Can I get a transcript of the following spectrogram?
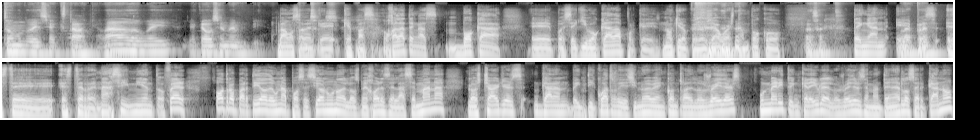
todo el mundo decía que estaba acabado, güey, y acabó siendo MVP. Vamos a ver qué, qué, pasa. Ojalá tengas boca eh, pues equivocada, porque no quiero que los Jaguars tampoco tengan eh, pues este, este renacimiento. Fer, otro partido de una posesión, uno de los mejores de la semana. Los Chargers ganan 24-19 en contra de los Raiders. Un mérito increíble de los Raiders de mantenerlo cercano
